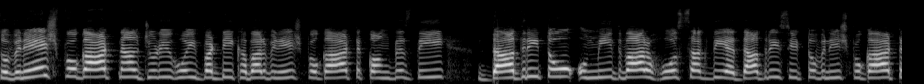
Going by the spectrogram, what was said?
ਸੋ ਵਿਨੇਸ਼ ਫੋਗਾਟ ਨਾਲ ਜੁੜੀ ਹੋਈ ਵੱਡੀ ਖਬਰ, ਵਿਨੇਸ਼ ਫੋਗਾਟ, ਕਾਂਗਰਸ ਦੀ ਦਾਦਰੀ ਤੋਂ ਉਮੀਦਵਾਰ ਹੋ ਸਕਦੀ ਹੈ। ਦਾਦਰੀ ਸੀਟ ਤੋਂ ਵਿਨੇਸ਼ ਫੋਗਾਟ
